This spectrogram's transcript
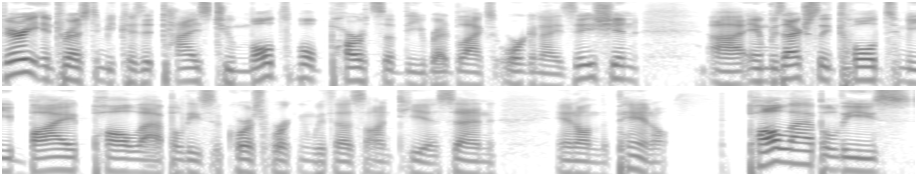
very interesting because it ties to multiple parts of the Redblacks organization uh, and was actually told to me by Paul LaPolice, of course, working with us on TSN and on the panel. Paul LaPolice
